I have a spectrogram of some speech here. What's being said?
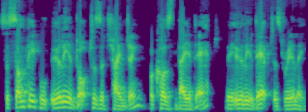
So some people, early adopters are changing because they adapt. They're early adapters, really.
